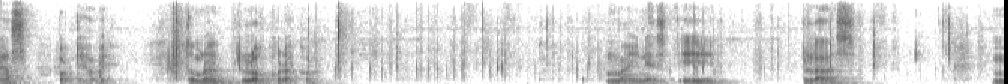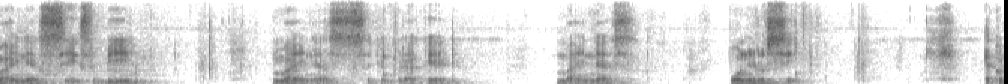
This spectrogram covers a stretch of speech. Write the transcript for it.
কাজ করতে হবে। তোমরা লক্ষ্য রাখো। Minus A plus minus six B minus second bracket minus পনেরো সি এখন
